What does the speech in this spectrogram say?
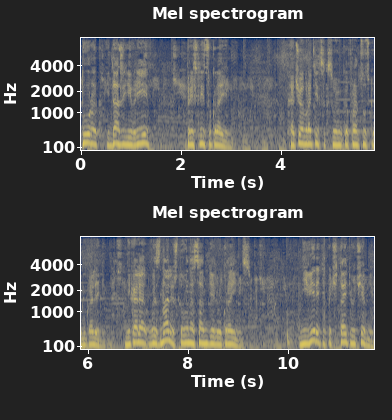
турок и даже евреев пришли с Украины. Хочу обратиться к своему ко- французскому коллеге. Николя, вы знали, что вы на самом деле украинец? Не верите, почитайте учебник.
